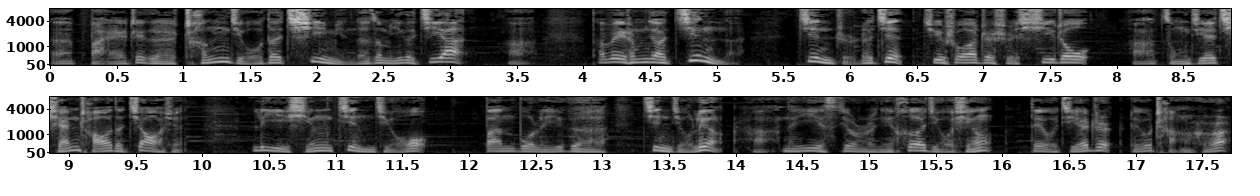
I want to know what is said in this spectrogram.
呃，摆这个盛酒的器皿的这么一个基案啊。它为什么叫禁呢？禁止的禁，据说这是西周啊总结前朝的教训，厉行禁酒，颁布了一个禁酒令啊。那意思就是你喝酒行，得有节制，得有场合。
